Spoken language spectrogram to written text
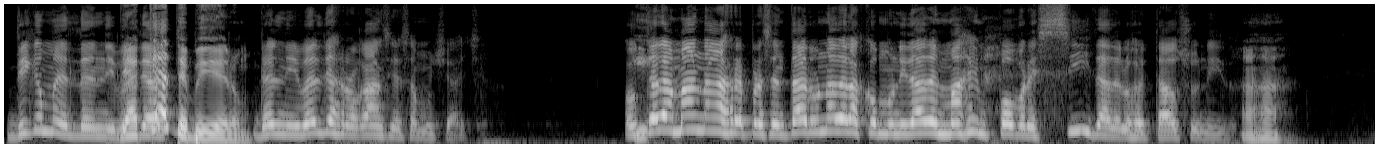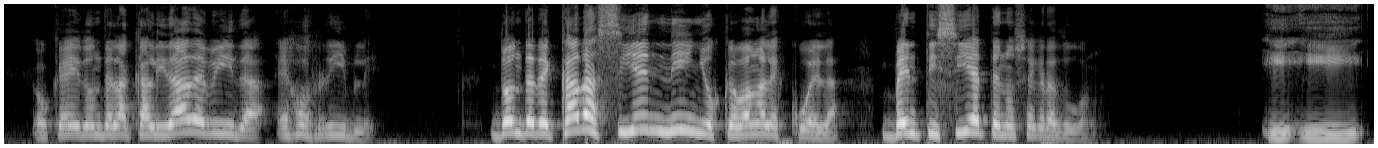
Dígame del De nivel de, acá te pidieron. del nivel de arrogancia de esa muchacha. Usted la mandan a representar una de las comunidades más empobrecidas de los Estados Unidos. Ajá. ¿ok? Donde la calidad de vida es horrible. Donde de cada 100 niños que van a la escuela, 27 no se gradúan. Y, y-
